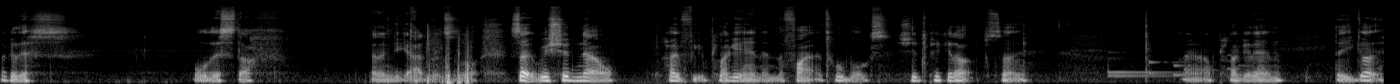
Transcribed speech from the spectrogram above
look at this all this stuff and then you get adverts as well. So we should now hopefully plug it in and the Fire Toolbox should pick it up. So I'll plug it in. There you go.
